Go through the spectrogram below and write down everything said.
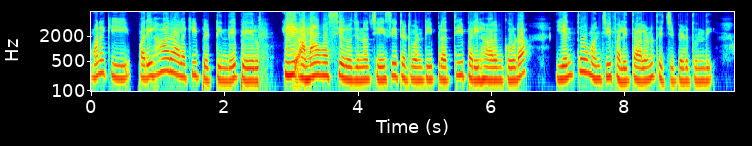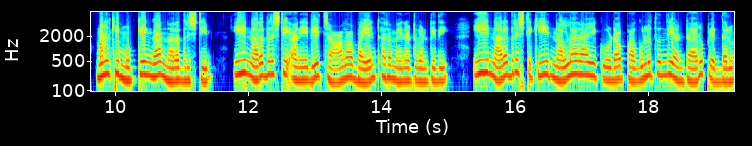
మనకి పరిహారాలకి పెట్టిందే పేరు. ఈ అమావాస్య రోజున చేసేటటువంటి ప్రతి పరిహారం కూడా ఎంతో మంచి ఫలితాలను తెచ్చిపెడుతుంది. మనకి ముఖ్యంగా నరదృష్టి. ఈ నరదృష్టి అనేది చాలా భయంకరమైనటువంటిది. ఈ నరదృష్టికి నల్లరాయి కూడా పగులుతుంది అంటారు పెద్దలు.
